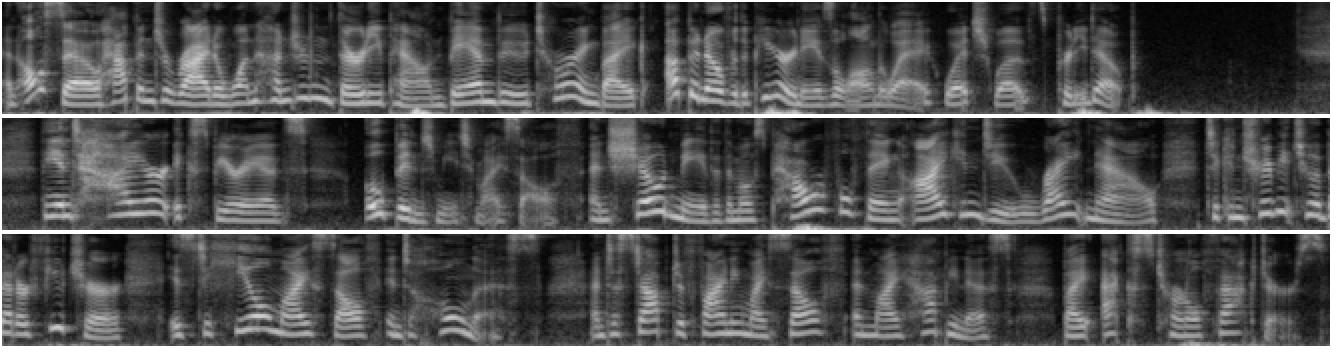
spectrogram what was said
and also happened to ride a 130 pound bamboo touring bike up and over the Pyrenees along the way, which was pretty dope. The entire experience opened me to myself and showed me that the most powerful thing I can do right now to contribute to a better future is to heal myself into wholeness and to stop defining myself and my happiness by external factors.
